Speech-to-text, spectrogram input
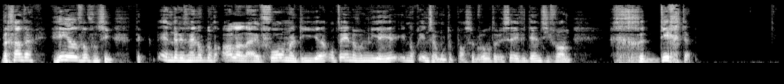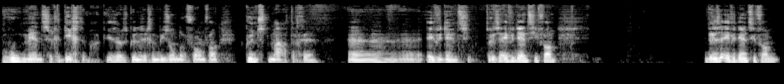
we gaan er heel veel van zien. En er zijn ook nog allerlei vormen die je op de een of andere manier hier nog in zou moeten passen. Bijvoorbeeld, er is evidentie van gedichten. Hoe mensen gedichten maken. Je zou kunnen zeggen een bijzondere vorm van kunstmatige uh, evidentie. Er is evidentie van. Er is evidentie van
